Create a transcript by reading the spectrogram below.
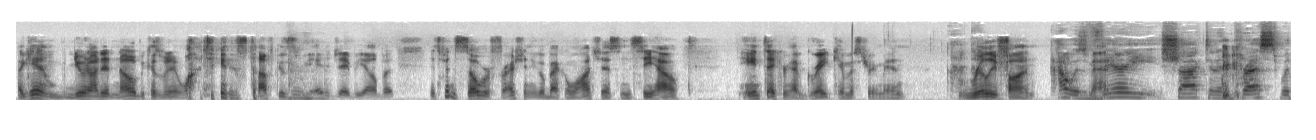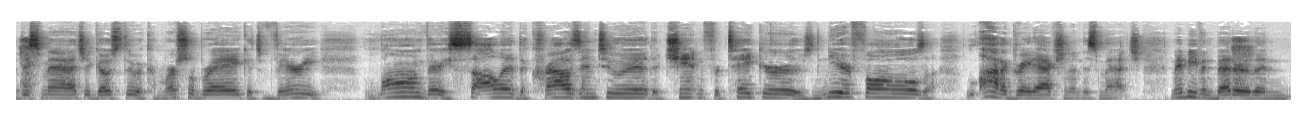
again, you and I didn't know because we didn't watch any of this stuff because Mm-hmm. we hated JBL. But it's been so refreshing to go back and watch this and see how he and Taker have great chemistry, man. Really fun. I was Match. very shocked and impressed with this match. It goes through a commercial break. It's very long, very solid. The crowd's into it. They're chanting for Taker. There's near falls. A lot of great action in this match. Maybe even better than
